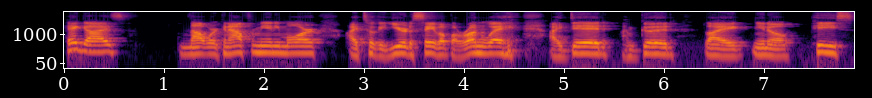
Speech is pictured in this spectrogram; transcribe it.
hey guys not working out for me anymore. I took a year to save up a runway. I did. I'm good. Like you know peace.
